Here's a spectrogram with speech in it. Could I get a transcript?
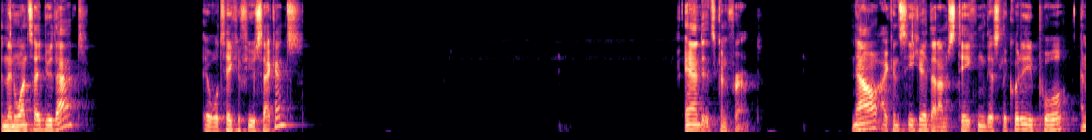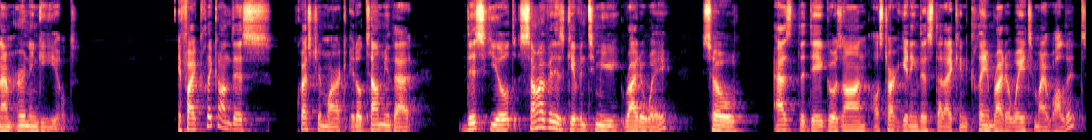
And then once I do that, it will take a few seconds. and it's confirmed. Now I can see here that I'm staking this liquidity pool and I'm earning a yield. If I click on this question mark, it'll tell me that this yield, some of it is given to me right away. So as the day goes on, I'll start getting this that I can claim right away to my wallet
